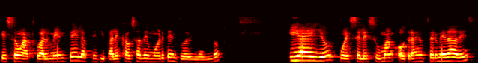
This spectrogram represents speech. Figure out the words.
que son actualmente las principales causas de muerte en todo el mundo. Y a ello, pues se le suman otras enfermedades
